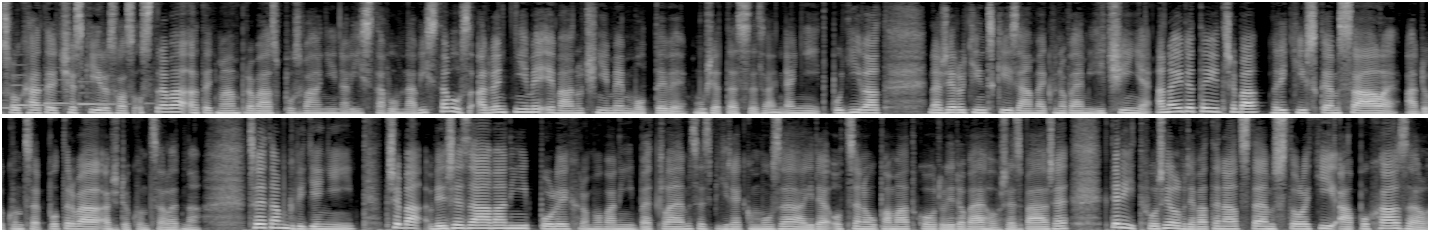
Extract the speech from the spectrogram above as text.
Sloucháte Český rozhlas Ostrava a teď mám pro vás pozvání na výstavu. Na výstavu s adventními i vánočními motivy. Můžete se za na ní podívat na Žerotínský zámek v Novém Jíčíně a najdete ji třeba v Rytířském sále a dokonce potrvá až do konce ledna. Co je tam k vidění? Třeba vyřezávaný polychromovaný betlém ze sbírek muzea jde o cenou památku od lidového řezbáře, který tvořil v 19. století a pocházel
